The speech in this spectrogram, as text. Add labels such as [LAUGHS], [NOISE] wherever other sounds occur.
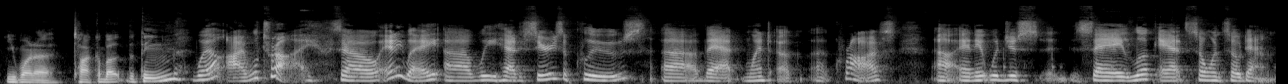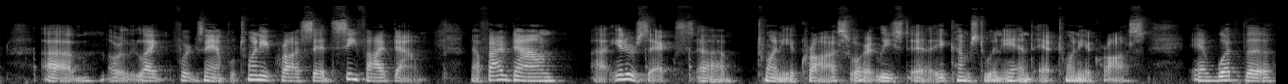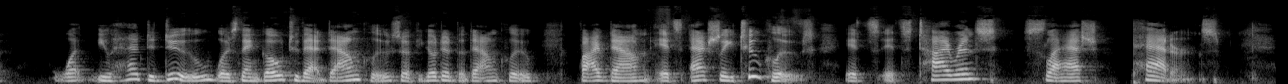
You want to talk about the theme? Well, I will try. So, anyway, uh, we had a series of clues uh, that went a- across, uh, and it would just say, look at so and so down. Um, or, like, for example, 20 across said C5 down. Now, 5 down uh, intersects uh, 20 across, or at least uh, it comes to an end at 20 across. And what the what you had to do was then go to that down clue. So if you go to the down clue, five down, it's actually two clues. It's it's tyrants slash patterns.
